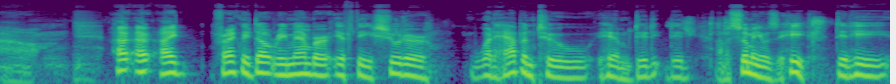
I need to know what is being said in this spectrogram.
Wow. I, I, I frankly don't remember if the shooter, what happened to him. Did did I'm assuming it was a he. Did he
